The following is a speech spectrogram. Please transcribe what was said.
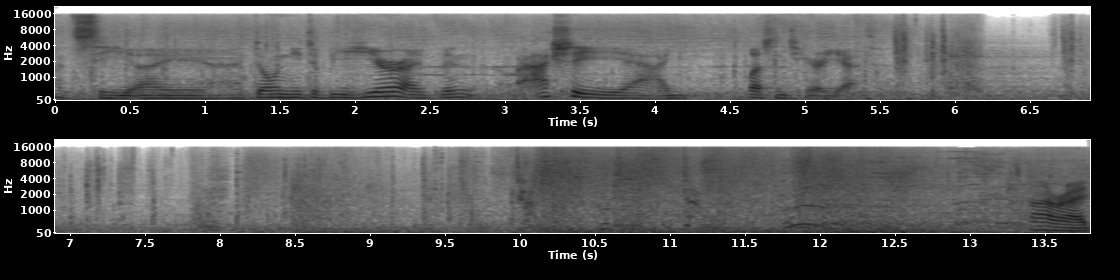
Let's see, I don't need to be here. I've been... Actually, yeah, I wasn't here yet. Alright.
